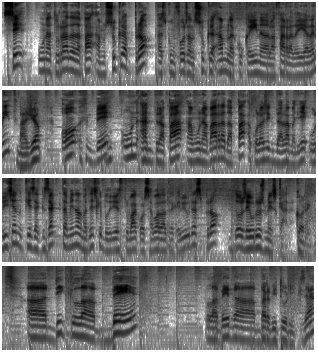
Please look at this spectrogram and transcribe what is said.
C. Una torrada de pa amb sucre, però es confós el sucre amb la cocaïna de la farra d'ahir a la nit. Vaja. O D. Un entrepà amb una barra de pa ecològic de l'Ametller Origen, que és exactament el mateix que podries trobar a qualsevol altre que viures, però 2 euros més car. Correcte. Uh, dic la B, la B de barbitúrics, eh?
